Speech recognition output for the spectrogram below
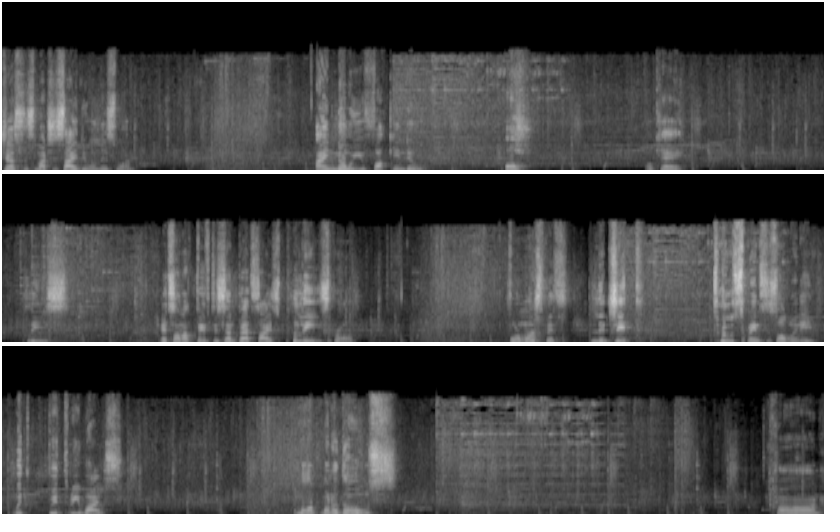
just as much as I do on this one. I know you fucking do. Oh! Okay. Please. It's on a 50 cent bet size. Please, bro. Four more spins. Legit, two spins is all we need with, with three wilds. Not one of those. Come on.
